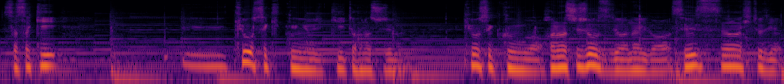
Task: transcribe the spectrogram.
佐々木、えー、京石君より聞いた話である京石君は話し上手ではないが誠実な人である。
